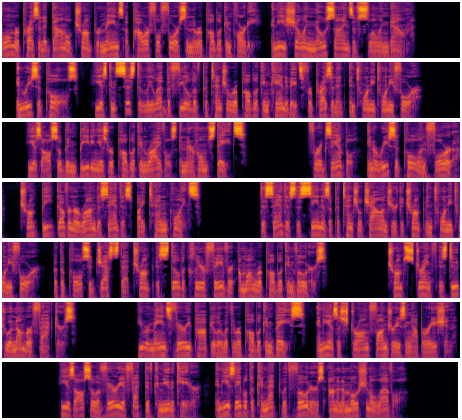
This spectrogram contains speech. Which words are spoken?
former President Donald Trump remains a powerful force in the Republican Party, and he is showing no signs of slowing down. In recent polls, he has consistently led the field of potential Republican candidates for president in 2024. He has also been beating his Republican rivals in their home states. For example, in a recent poll in Florida, Trump beat Governor Ron DeSantis by 10 points. DeSantis is seen as a potential challenger to Trump in 2024, but the poll suggests that Trump is still the clear favorite among Republican voters. Trump's strength is due to a number of factors. He remains very popular with the Republican base, and he has a strong fundraising operation. He is also a very effective communicator, and he is able to connect with voters on an emotional level.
